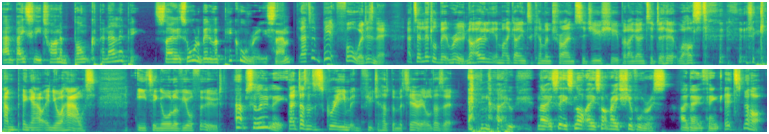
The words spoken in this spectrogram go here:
and basically trying to bonk Penelope. So it's all a bit of a pickle, really, Sam. That's a bit forward, isn't it? That's a little bit rude. Not only am I going to come and try and seduce you, but I'm going to do it whilst camping out in your house, eating all of your food. Absolutely. That doesn't scream future husband material, does it? no, no, it's, it's not. It's not very chivalrous. I don't think. It's not.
